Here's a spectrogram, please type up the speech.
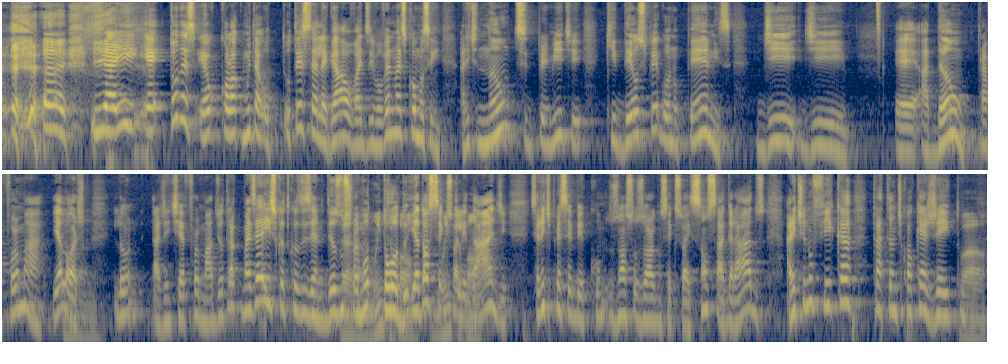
e aí, é, todo esse, eu coloco muita. O, o, texto é legal, vai desenvolvendo, mas como assim? A gente não se permite que Deus pegou no pênis de, de é, Adão para formar. E é lógico, a gente é formado de outra coisa. Mas é isso que eu estou dizendo. Deus nos é, formou todo. Bom, e a nossa sexualidade, se a gente perceber que os nossos órgãos sexuais são sagrados, a gente não fica tratando de qualquer jeito. Uau.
